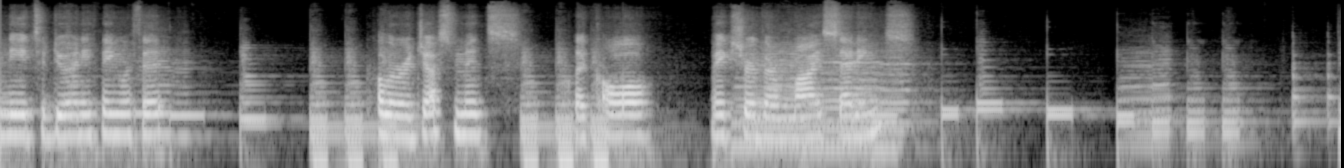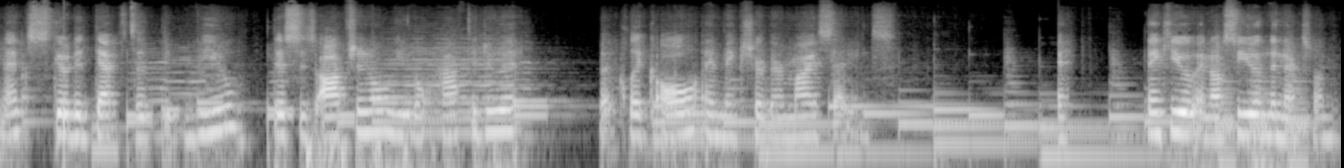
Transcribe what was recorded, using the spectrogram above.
need to do anything with it. Color adjustments, click all, make sure they're my settings. Next, go to depth of view. This is optional, you don't have to do it, but click all and make sure they're my settings. Okay. Thank you, and I'll see you in the next one.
